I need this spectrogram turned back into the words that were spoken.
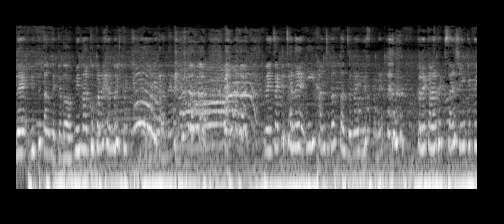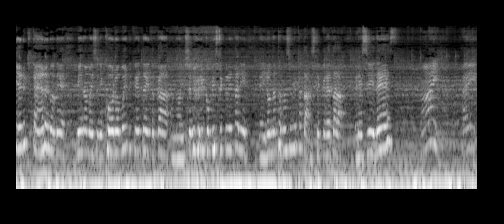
ね言ってたんだけどみんなここら辺の人キャーみたいなね。めちゃくちゃねいい感じだったんじゃないですかね。これからたくさん新曲やる機会あるのでみんなも一緒にコール覚えてくれたりとかあの一緒に振りコピしてくれたりえいろんな楽しみ方してくれたら嬉しいです。はい。はい。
